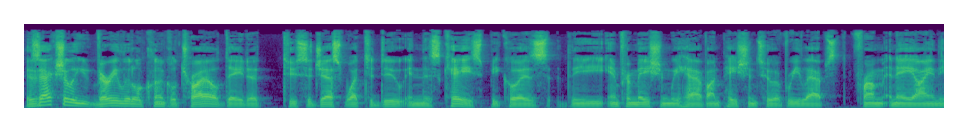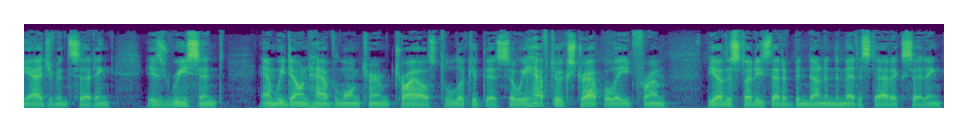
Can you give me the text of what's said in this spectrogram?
There's actually very little clinical trial data to suggest what to do in this case because the information we have on patients who have relapsed from an AI in the adjuvant setting is recent, and we don't have long term trials to look at this. So we have to extrapolate from the other studies that have been done in the metastatic setting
